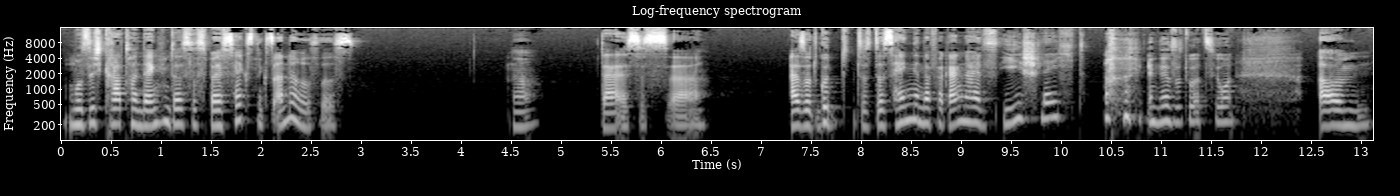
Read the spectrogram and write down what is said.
muss ich gerade dran denken, dass es bei Sex nichts anderes ist. Ja, da ist es, äh, also gut, das, das Hängen in der Vergangenheit ist eh schlecht in der Situation. Ähm,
